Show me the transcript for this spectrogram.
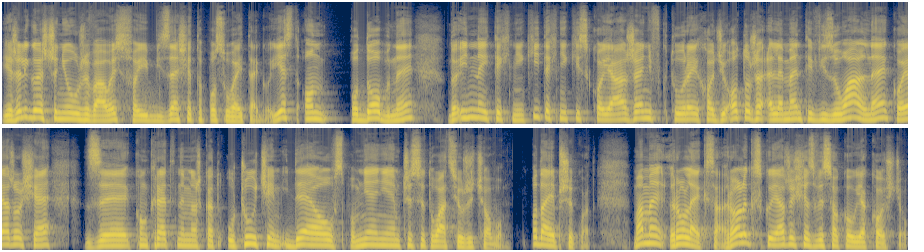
Jeżeli go jeszcze nie używałeś w swoim biznesie, to posłuchaj tego. Jest on podobny do innej techniki, techniki skojarzeń, w której chodzi o to, że elementy wizualne kojarzą się z konkretnym na przykład uczuciem, ideą, wspomnieniem czy sytuacją życiową. Podaję przykład. Mamy Rolexa. Rolex kojarzy się z wysoką jakością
